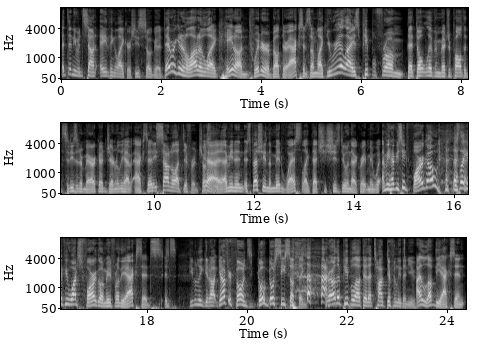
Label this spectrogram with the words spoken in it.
It didn't even sound anything like her. She's so good. They were getting a lot of like hate on Twitter about their accents. I'm like, you realize people from that don't live in metropolitan cities in America generally have accents. They sound a lot different. Trust me. yeah, I mean, and especially in the Midwest, like that. She, she's doing that great Midwest. I mean, have you seen Fargo? That's like if you watched Fargo made for the accents. It's People need to get off, get off your phones. Go go see something. there are other people out there that talk differently than you. I love the accent.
